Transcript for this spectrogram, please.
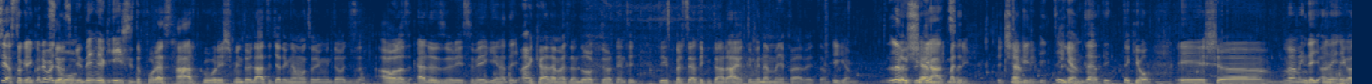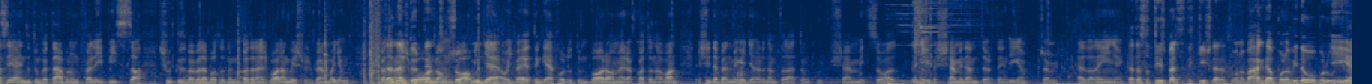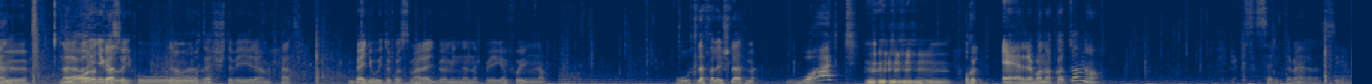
Sziasztok, én Sziasztok, vagyok. én Dave vagyok, és itt a Forest Hardcore, és mint ahogy láthatjátok, nem ott vagyunk, mint ahogy az, ahol az előző rész végén, hát egy olyan kellemetlen dolog történt, hogy 10 perc játék után rájöttünk, hogy nem megy a felvétel. Igen. Leültünk játszani. Mert semmi. így- így Igen, pillanat. de hát így tök jó. És uh, mindegy, a lényeg az, hogy elindultunk a táborunk felé vissza, és útközben belebotlottunk a katonás barlangba, és most ben vagyunk. A katonás nem történt sok ugye, minden. ahogy bejöttünk, elfordultunk balra, amerre a katona van, és ideben még egyenlőre nem találtunk úgy semmit, szóval lényegében semmi nem történt. Igen, semmi. Ez a lényeg. Tehát azt a 10 percet így ki is lehetett volna vágni abból a videóból, úgy, Igen. hogy nem a arra lényeg kell. az, hogy ó, testvérem, hát begyújtok, azt már egyből mindennek vége. Mi folyik? Na. Ó, ott lefele is lehet, mert... What? Akkor erre van a katona? Ja, ez szerintem erre lesz, igen.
